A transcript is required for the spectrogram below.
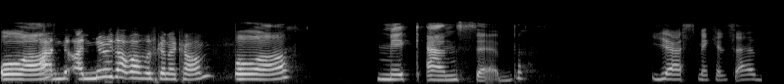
Or I, kn- I knew that one was going to come. or Mick and Seb. Yes, Mick and Seb.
